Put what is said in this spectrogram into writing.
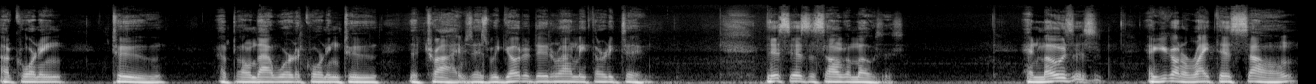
according to, upon thy word, according to the tribes. As we go to Deuteronomy 32, this is the Song of Moses. And Moses, and you're going to write this song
